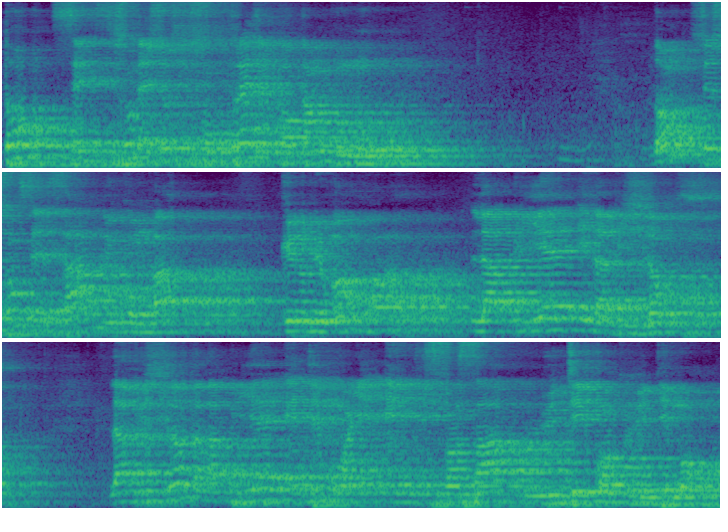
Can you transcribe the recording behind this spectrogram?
Donc, ce sont des choses qui sont très importantes pour nous. Donc, ce sont ces armes de combat que nous devons avoir. La prière et la vigilance. La vigilance dans la prière est un moyen indispensable pour lutter contre le démon.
